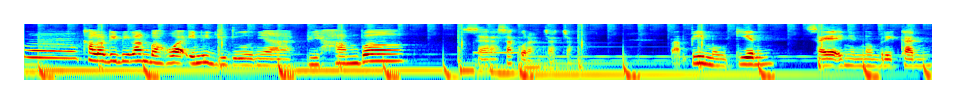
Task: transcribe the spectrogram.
Hmm, kalau dibilang bahwa ini judulnya Be Humble, saya rasa kurang cocok tapi mungkin saya ingin memberikan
